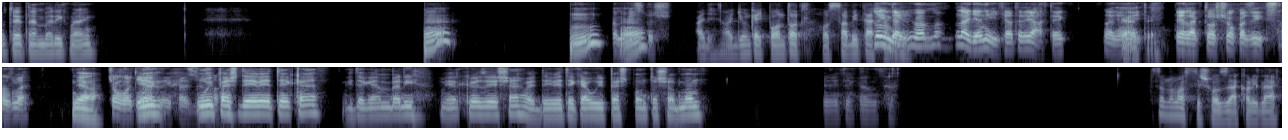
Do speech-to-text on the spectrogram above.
Utét nem verik meg. Ha? Hm? Nem Ha? biztos. Adj, adjunk egy pontot, hosszabbítás. Mindegy, ma- legyen így, hát egy játék. Legyen így. Játék. Tényleg tudod, sok az X, az mert Ja. csomót Új- nyernék ezzel. Újpest DVTK idegenbeli mérkőzése, vagy DVTK Újpest pontosabban. Szerintem azt is hozzá Kalilát.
